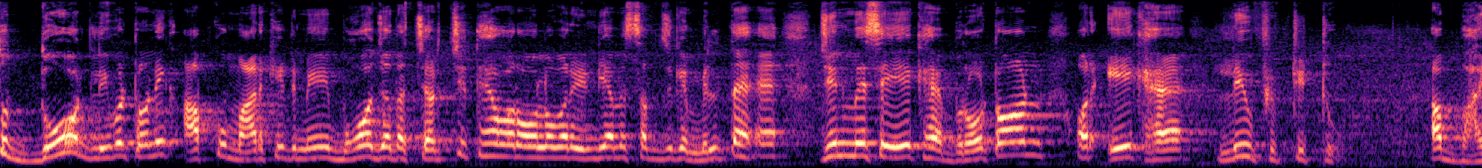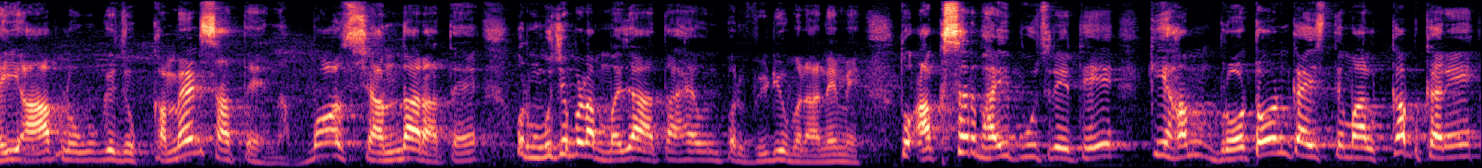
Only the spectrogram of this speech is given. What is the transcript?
तो दो लीवर टॉनिक आपको मार्केट में बहुत ज़्यादा चर्चित है और ऑल ओवर इंडिया में सब जगह मिलते हैं, जिनमें से एक है ब्रोटॉन और एक है लिव 52 अब भाई आप लोगों के जो कमेंट्स आते हैं ना, बहुत शानदार आते हैं और मुझे बड़ा मज़ा आता है उन पर वीडियो बनाने में। तो अक्सर भाई पूछ रहे थे कि हम ब्रोटोन का इस्तेमाल कब करें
